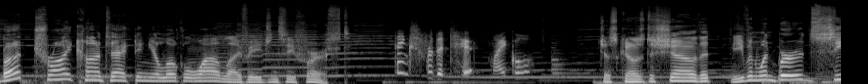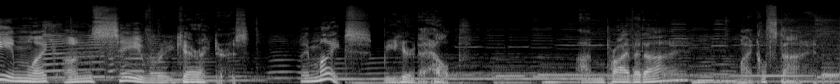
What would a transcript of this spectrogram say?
But try contacting your local wildlife agency first. Thanks for the tip, Michael. Just goes to show that even when birds seem like unsavory characters, they might be here to help. I'm Private Eye, Michael Stein.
